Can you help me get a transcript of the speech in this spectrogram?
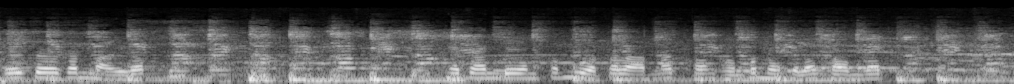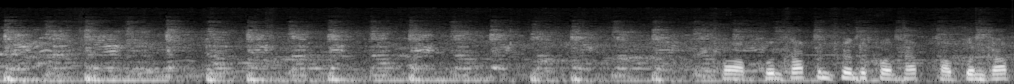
ได้เจอกันใหม่ครับ ในการเดินสำรวจตลาดนัดคลองของพนมกับละครครับ ขอบคุณครับเพื่อนๆทุกคนครับขอบคุณครับ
